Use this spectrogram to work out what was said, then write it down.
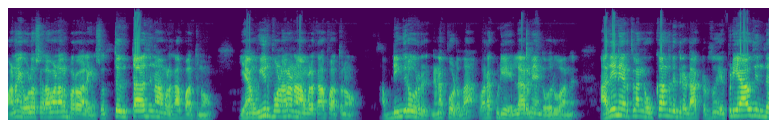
பணம் எவ்வளோ செலவானாலும் பரவாயில்லைங்க. சொத்தை வித்தாவது நான் அவங்கள காப்பாற்றணும் என் உயிர் போனாலும் நான் அவங்கள காப்பாற்றணும் அப்படிங்கிற ஒரு நினப்போடு தான் வரக்கூடிய எல்லாருமே அங்கே வருவாங்க. அதே நேரத்தில் அங்கே உட்கார்ந்துருக்கிற டாக்டர்ஸும் எப்படியாவது இந்த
